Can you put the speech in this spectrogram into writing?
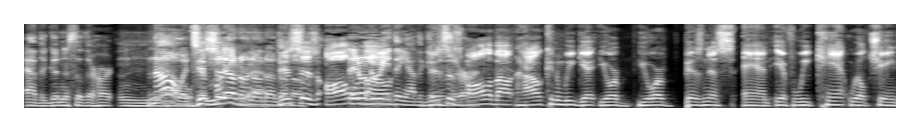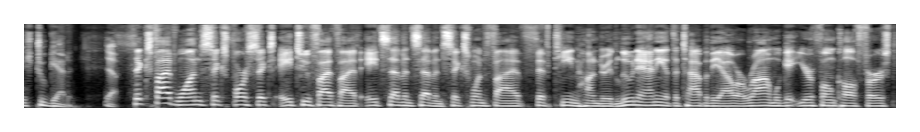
out of the goodness of their heart. and No, it's no, a no, no, no, no, no. This no. is all They don't about, do anything out of the goodness This is of their all heart. about how can we get your your business and if we can't, we'll change to get it. Yeah. 651 646 8255 877 615 1500. Lou Nanne at the top of the hour. Ron, we'll get your phone call first,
